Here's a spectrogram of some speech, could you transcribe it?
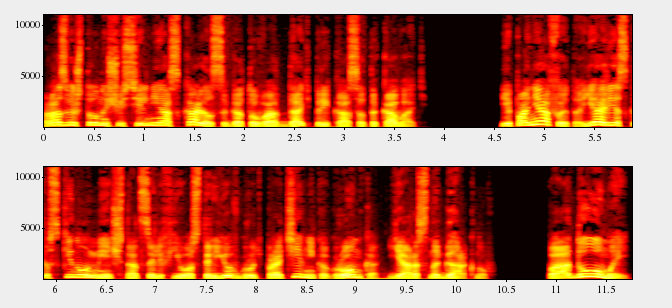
разве что он еще сильнее оскалился, готовый отдать приказ атаковать. И поняв это, я резко вскинул меч, нацелив его острие в грудь противника, громко, яростно гаркнув. «Подумай!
